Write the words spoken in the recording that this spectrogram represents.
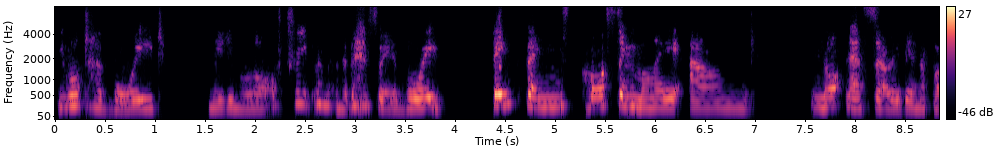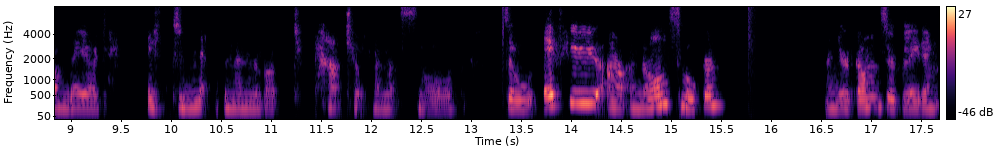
You want to avoid needing a lot of treatment, and the best way to avoid big things costing money and not necessarily being a fun day is to nip them in the bud to catch up when it's small. So if you are a non-smoker and your gums are bleeding,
